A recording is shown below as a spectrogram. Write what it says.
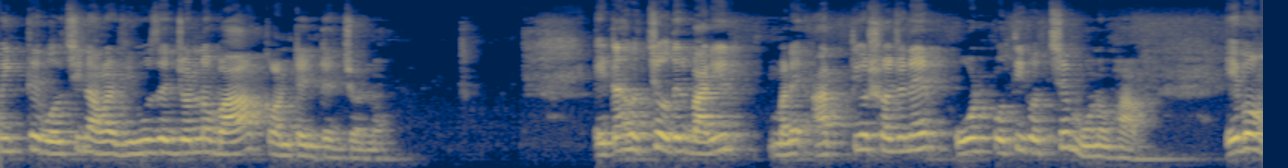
মিথ্যে বলছি না, আমার ভিউজের জন্য বা কন্টেন্টের জন্য। এটা হচ্ছে ওদের বাড়ির মানে আত্মীয় স্বজনের ওর প্রতি হচ্ছে মনোভাব। এবং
